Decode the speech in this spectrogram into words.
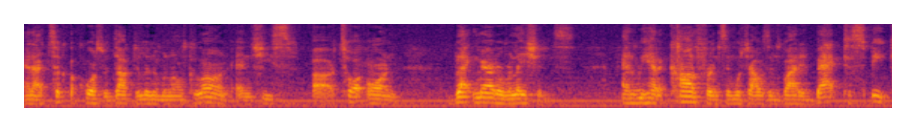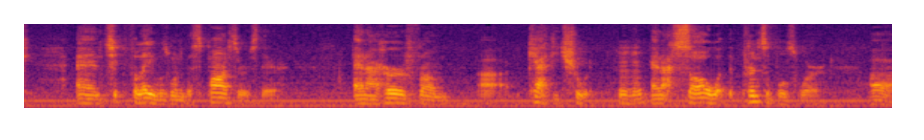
and I took a course with Dr. Linda Malone Colon, and she uh, taught on black marital relations. And we had a conference in which I was invited back to speak, and Chick-fil-A was one of the sponsors there. And I heard from uh, Kathy Truitt, mm-hmm. and I saw what the principles were uh,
